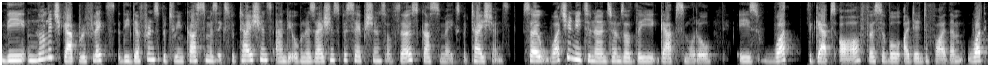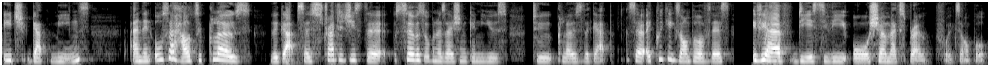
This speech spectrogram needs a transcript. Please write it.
The knowledge gap reflects the difference between customers' expectations and the organization's perceptions of those customer expectations. So, what you need to know in terms of the gaps model is what the gaps are. First of all, identify them, what each gap means, and then also how to close the gap. So, strategies the service organization can use to close the gap. So, a quick example of this if you have DSTV or Showmax Pro, for example,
